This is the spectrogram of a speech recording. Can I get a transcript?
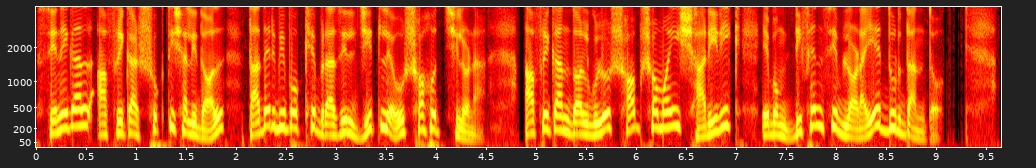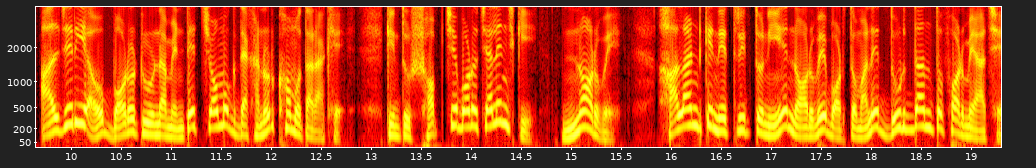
সেনেগাল আফ্রিকার শক্তিশালী দল, তাদের বিপক্ষে ব্রাজিল জিতলেও সহজ ছিল না। আফ্রিকান দলগুলো সবসময়ই শারীরিক এবং ডিফেন্সিভ লড়াইয়ে দুর্দান্ত। আলজেরিয়াও বড় টুর্নামেন্টে চমক দেখানোর ক্ষমতা রাখে। কিন্তু সবচেয়ে বড় চ্যালেঞ্জ কি? নরওয়ে। হালান্ডকে নেতৃত্ব নিয়ে নরওয়ে বর্তমানে দুর্দান্ত ফর্মে আছে।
